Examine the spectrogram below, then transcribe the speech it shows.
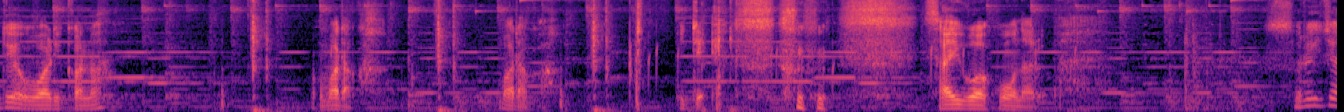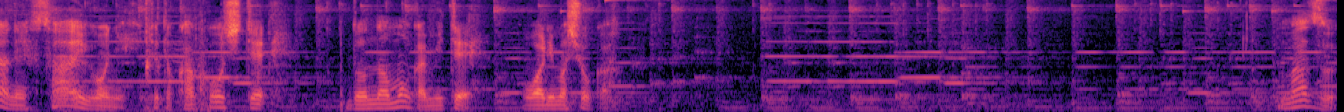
で終わりかなまだか。まだか。見て。最後はこうなる。それじゃあね、最後にちょっと加工して、どんなもんか見て終わりましょうか。まず、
